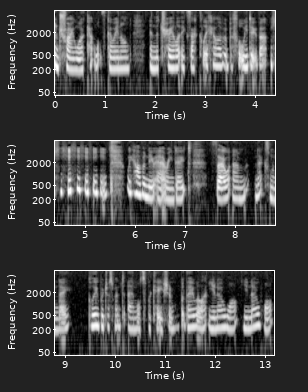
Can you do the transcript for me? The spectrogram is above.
and try and work out what's going on in the trailer exactly. However, before we do that, we have a new airing date. So, um, next Monday, Gloob were just went to air multiplication, but they were like, you know what, you know what?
